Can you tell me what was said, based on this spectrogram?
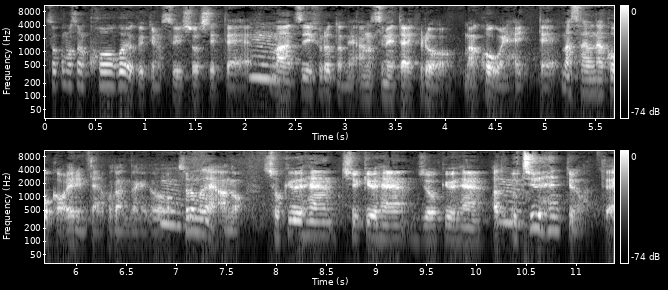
そこもその交互浴っていうのを推奨してて、うん。まあ、熱い風呂とねあの冷たい風呂を、まあ、交互に入って、まあ、サウナ効果を得るみたいなことなんだけど、うん。それもねあの初級編中級編上級編あと宇宙編っていうのがあって、へ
